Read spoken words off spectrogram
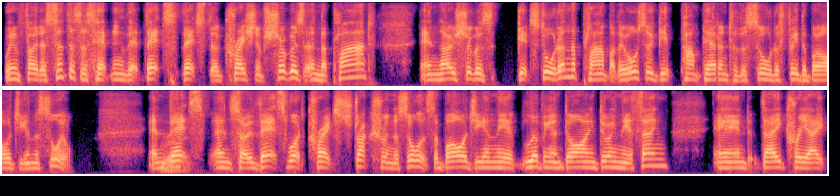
when photosynthesis is happening, that that's that's the creation of sugars in the plant, and those sugars get stored in the plant, but they also get pumped out into the soil to feed the biology in the soil. And right. that's and so that's what creates structure in the soil. It's the biology in there living and dying, doing their thing. And they create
